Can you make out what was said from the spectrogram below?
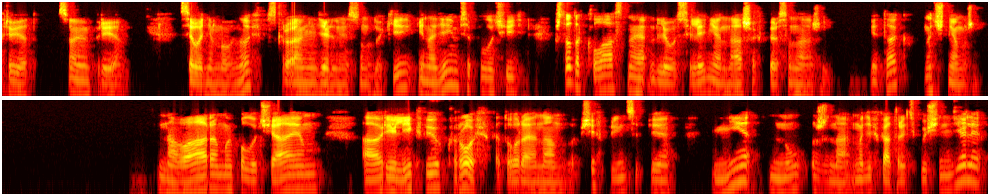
привет, с вами Прия. Сегодня мы вновь вскроем недельные сундуки и надеемся получить что-то классное для усиления наших персонажей. Итак, начнем же. Навара мы получаем а, реликвию Кровь, которая нам вообще в принципе не нужна. Модификатор текущей недели,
